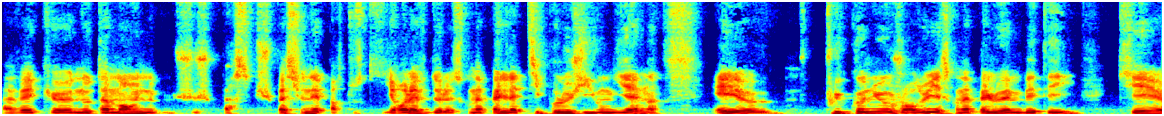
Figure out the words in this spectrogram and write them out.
avec euh, notamment, une, je, suis passionné par tout ce qui relève de ce qu'on appelle la typologie jungienne, et plus connu aujourd'hui est ce qu'on appelle le MBTI, qui est,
